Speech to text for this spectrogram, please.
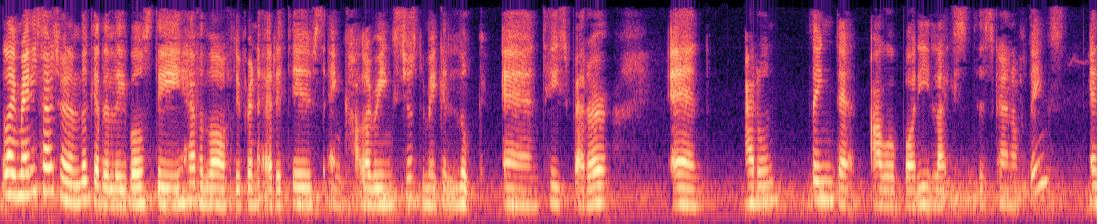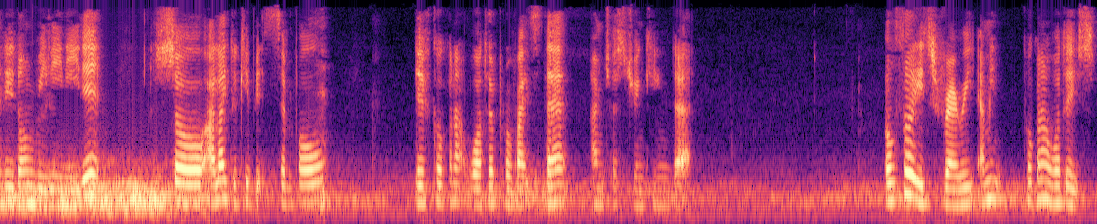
Like many times when I look at the labels, they have a lot of different additives and colorings just to make it look and taste better. And I don't think that our body likes this kind of things and they don't really need it. So I like to keep it simple. If coconut water provides that, I'm just drinking that. Also, it's very, I mean, coconut water is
